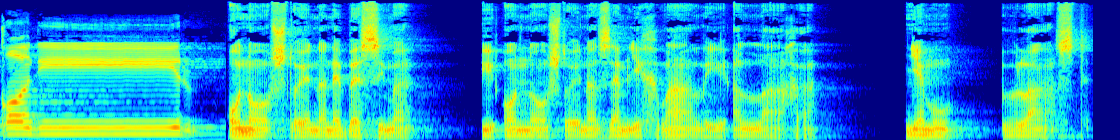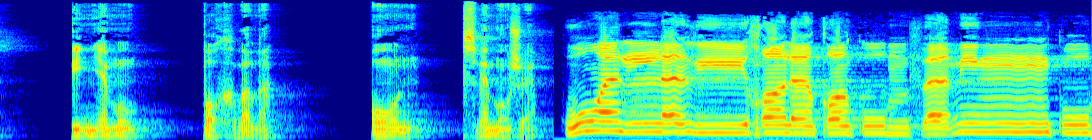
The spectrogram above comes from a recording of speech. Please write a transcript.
qadir. Ono što je na nebesima i ono što je na zemlji hvali Allaha. Njemu vlast i njemu pohvala. On sve može. هو الذي خلقكم فمنكم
